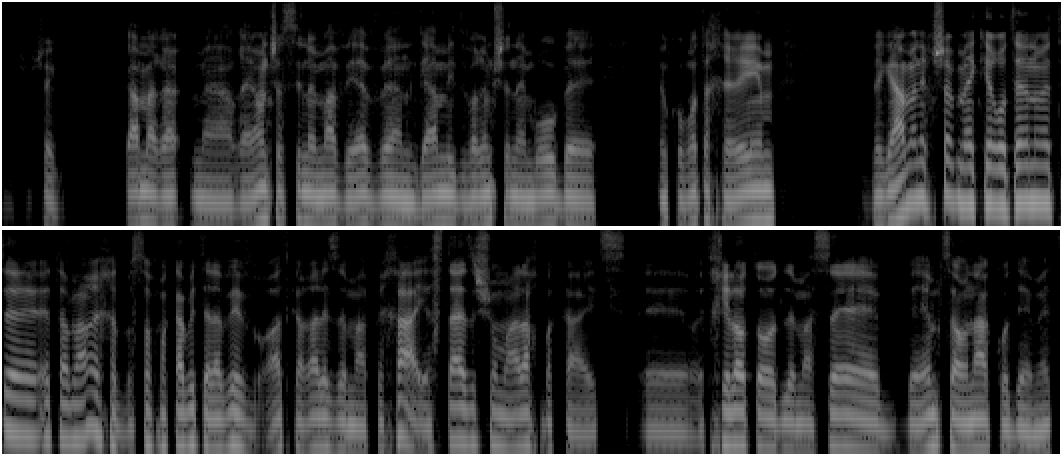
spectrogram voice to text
אני חושב שגם מהראיון שעשינו עם אבי אבן, גם מדברים שנאמרו במקומות אחרים, וגם אני חושב מהיכרותנו את, אה, את המערכת, בסוף מכבי תל אביב, אוהד קרא לזה מהפכה, היא עשתה איזשהו מהלך בקיץ, אה, התחילה אותו עוד למעשה באמצע העונה הקודמת,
